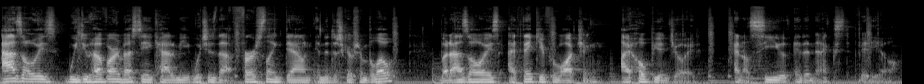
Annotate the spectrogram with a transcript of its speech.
As always, we do have our Investing Academy, which is that first link down in the description below. But as always, I thank you for watching. I hope you enjoyed, and I'll see you in the next video.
